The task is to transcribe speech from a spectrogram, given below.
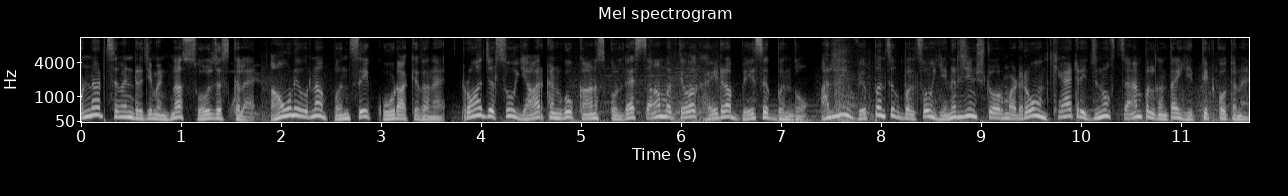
ಒನ್ ನಾಟ್ ಸೆವೆನ್ ರೆಜಿಮೆಂಟ್ನ ಸೋಲ್ಜರ್ಸ್ ಕಲೆ ಅವನು ಇವ್ರನ್ನ ಬಂಸಿ ಕೂಡಾಕಿದಾನೆ. ರಾಜರ್ಸು ಯಾರ ಕಣ್ಗೂ ಕಾಣಿಸ್ಕೊಳ್ದೆ ಸಾಮರ್ಥ್ಯವಾಗಿ ಹೈಡ್ರಾ ಬೇಸಕ್ ಬಂದು. ಅಲ್ಲಿ ವೆಪನ್ಸ್ ಬಳಸೋ ಎನರ್ಜಿನ್ ಸ್ಟೋರ್ ಮಾಡಿರೋ ಒಂದ್ ಕ್ಯಾಟ್ರಿಜ್ ನು ಸ್ಯಾಂಪಲ್ ಗಂತ ಎತ್ತಿಟ್ಕೋತಾನೆ.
